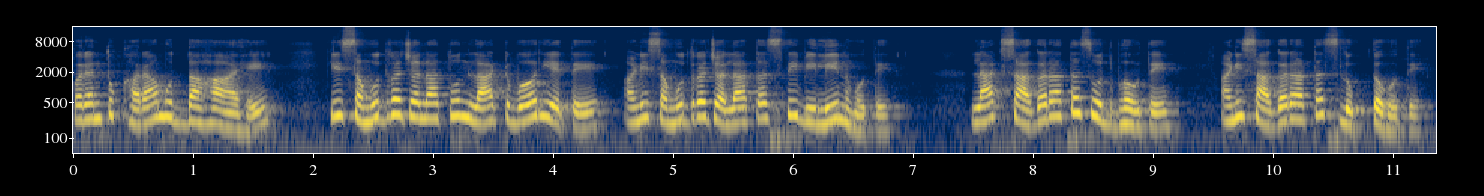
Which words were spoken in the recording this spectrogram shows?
परंतु खरा मुद्दा हा आहे की समुद्रजलातून लाट वर येते आणि समुद्रजलातच ती विलीन होते. लाट सागरातच उद्भवते आणि सागरातच लुप्त होते.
